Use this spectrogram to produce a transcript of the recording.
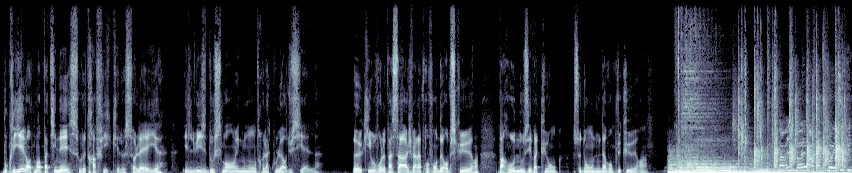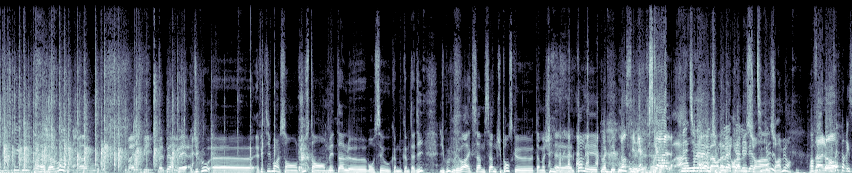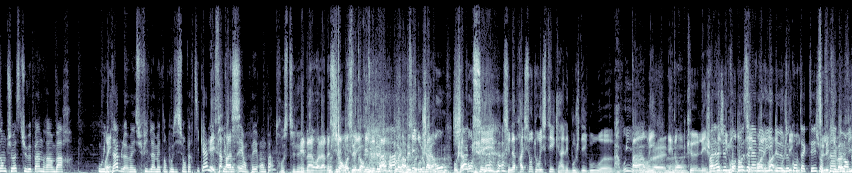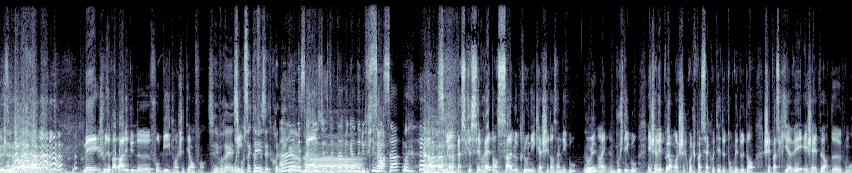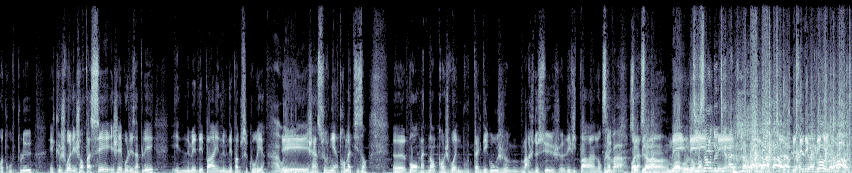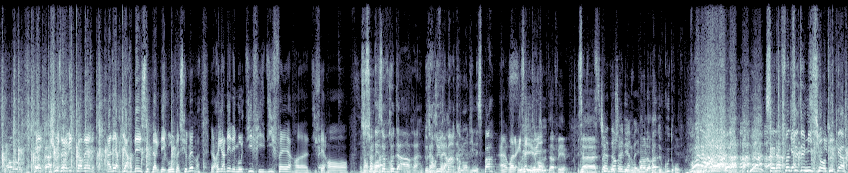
Bouclier lentement patiné sous le trafic et le soleil, il luise doucement et nous montre la couleur du ciel. Eux qui ouvrent le passage vers la profondeur obscure, par où nous évacuons ce dont nous n'avons plus cure. Ça arrive quand même poétique d'égout. Ouais, j'avoue. Belle paire. Mais du coup, euh, effectivement, elles sont juste en métal euh, brossé ou comme, comme t'as dit. Du coup, je voulais voir avec Sam. Sam, tu penses que ta machine, elle, elle peint les plaques d'égout Non, c'est vertical. Ah Mais ouais, bah tu on la peux met, la on la caler met sur un, sur un mur. En, Bah fait, alors en fait, par exemple, tu vois, si tu veux peindre un bar ou une Oui. table, bah, il suffit de la mettre en position verticale Et et, ça puis passe. on, et on, peint- on peint. Trop stylé. Et ben voilà, ben Moi, c'est redécore mutualité de les Tu sais, d'égout Au Japon, au Japon, c'est une attraction touristique, hein, les bouches d'égout euh, Ah oui. peints, oui. Ouais. Et donc euh, les gens Voilà, viennent du monde propose à entier la pour aller mairie voir les de bouches me d'égout. contacter. je C'est l'équivalent des étoiles. euh, Mais je vous ai pas parlé d'une phobie quand j'étais enfant. C'est vrai, c'est pour ça que t'as fait cette chronique. Ah, mais ça, de- t'as Ah. regardé le film Ça. ça, Ouais. Alors, oui, parce que c'est vrai, dans ça, le clown est caché dans un égout. Oui. Ouais, une bouche d'égout. Et j'avais peur, moi, chaque fois que je passais à côté, de tomber dedans. Je savais pas ce qu'il y avait et j'avais peur de qu'on me retrouve plus et que je vois les gens passer et j'avais beau les appeler, ils ne m'aidaient pas, ils ne venaient pas me secourir. Ah oui. Et j'ai un souvenir traumatisant. Euh, bon, maintenant, quand je vois une plaque d'égout, je marche dessus, je l'évite pas, hein, non plus. Ça va. Voilà, C'est ça bien, va. bravo, mais, Jean-Marc. 10 ans de thérapie. Voilà, mais c'est. Mais je vous invite quand même à aller regarder ces plaques d'égout parce que même regardez les motifs, ils diffèrent euh, différents Ce sont des œuvres d'art, de l'art urbain, comme on dit, n'est-ce pas? Hein, voilà, Oui, exactement. tout à fait. La semaine prochaine, il nous parlera de coudron. C'est la fin de cette émission en tout cas.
